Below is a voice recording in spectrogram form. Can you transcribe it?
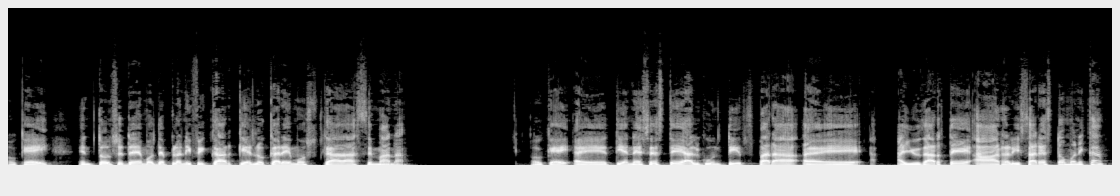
¿Ok? Entonces debemos de planificar qué es lo que haremos cada semana. Ok, eh, ¿tienes este algún tips para eh, ayudarte a realizar esto, Mónica?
